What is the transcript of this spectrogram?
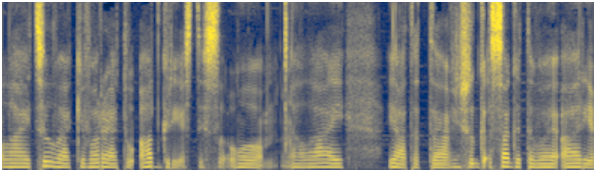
lai cilvēki varētu atgriezties, lai jā, tad uh, viņš sagatavoja arī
